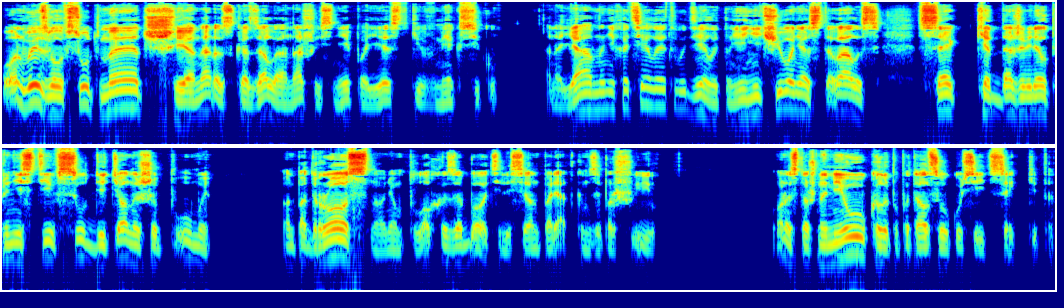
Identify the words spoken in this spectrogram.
Он вызвал в суд Мэтч, и она рассказала о нашей с ней поездке в Мексику. Она явно не хотела этого делать, но ей ничего не оставалось. Секкет даже велел принести в суд детеныша Пумы. Он подрос, но о нем плохо заботились, и он порядком запаршивил. Он истошно мяукал и попытался укусить Секкета.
